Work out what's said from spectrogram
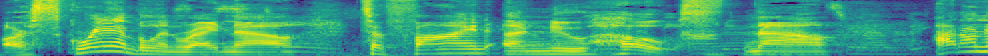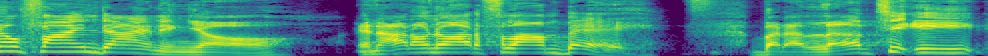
are scrambling right now to find a new host. Now, I don't know fine dining, y'all, and I don't know how to flambe, but I love to eat.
